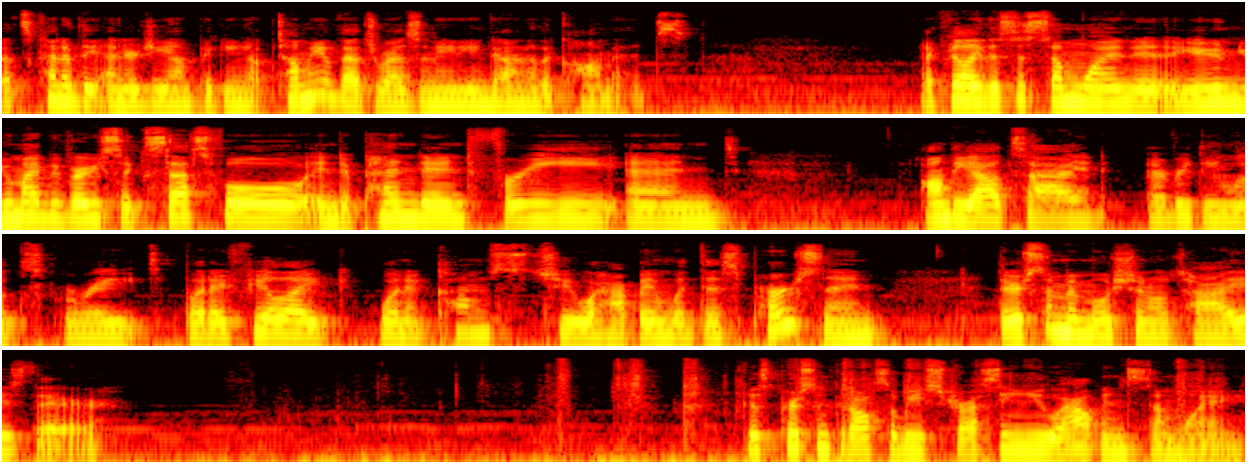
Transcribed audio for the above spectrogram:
That's kind of the energy I'm picking up. Tell me if that's resonating down in the comments. I feel like this is someone uh, you you might be very successful, independent, free, and on the outside everything looks great. But I feel like when it comes to what happened with this person, there's some emotional ties there. This person could also be stressing you out in some way.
